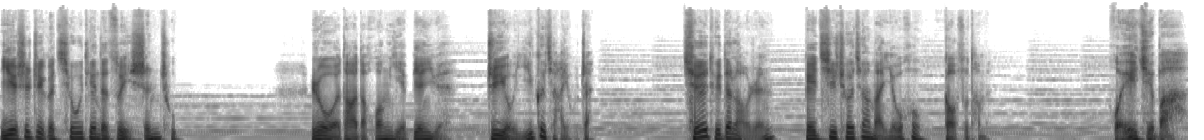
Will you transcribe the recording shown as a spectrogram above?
也是这个秋天的最深处。偌大的荒野边缘，只有一个加油站。瘸腿的老人给汽车加满油后，告诉他们：“回去吧，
